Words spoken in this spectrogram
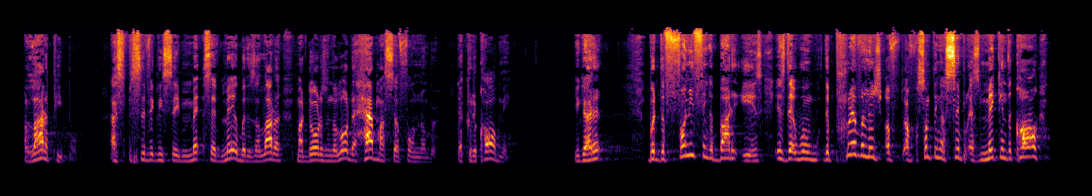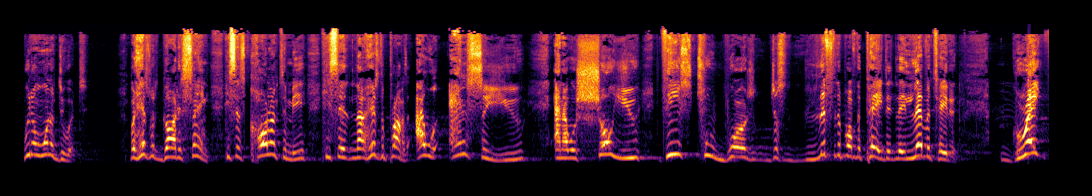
A lot of people. I specifically say, said male, but there's a lot of my daughters in the Lord that have my cell phone number that could have called me. You got it? But the funny thing about it is, is that when the privilege of, of something as simple as making the call, we don't want to do it. But here's what God is saying. He says, Call unto me. He said, Now here's the promise I will answer you and I will show you these two words just lifted off the page that they levitated. Great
